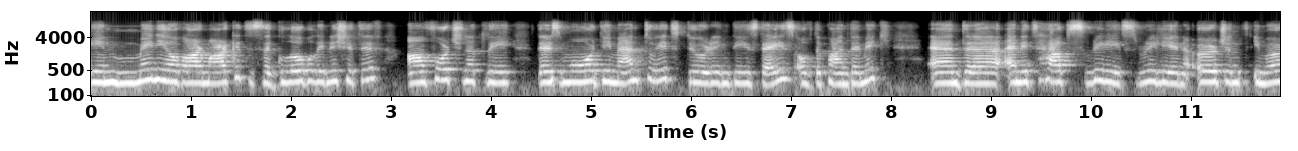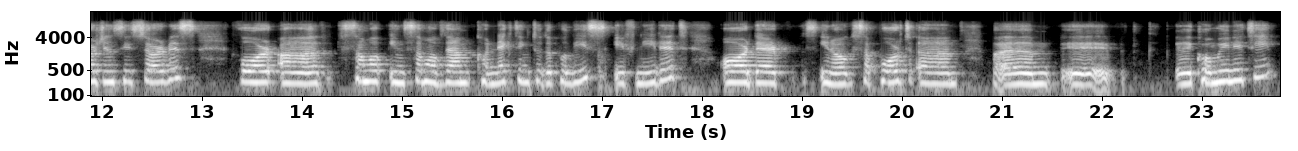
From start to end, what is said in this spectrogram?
in many of our markets. It's a global initiative. Unfortunately, there's more demand to it during these days of the pandemic. And, uh, and it helps really, it's really an urgent emergency service for uh, some of in some of them connecting to the police if needed or their you know support um, um, uh, uh, community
